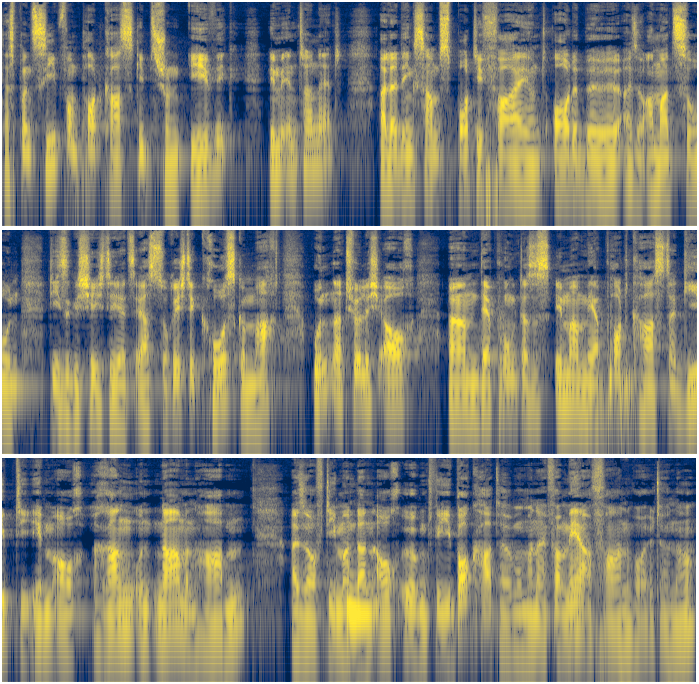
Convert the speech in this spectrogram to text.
Das Prinzip vom Podcast gibt's schon ewig im Internet. Allerdings haben Spotify und Audible, also Amazon, diese Geschichte jetzt erst so richtig groß gemacht und natürlich auch ähm, der Punkt, dass es immer mehr Podcaster gibt, die eben auch Rang und Namen haben, also auf die man Mhm. dann auch irgendwie Bock hatte, wo man einfach mehr erfahren wollte, ne?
